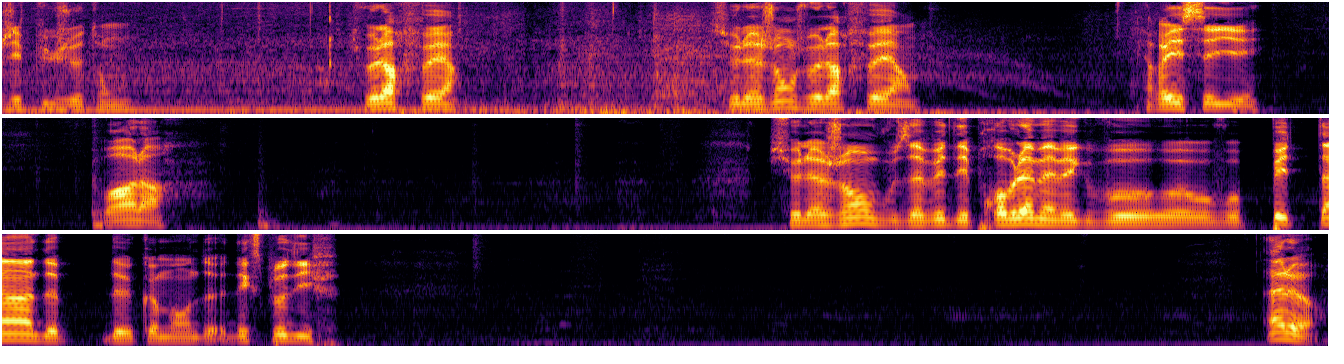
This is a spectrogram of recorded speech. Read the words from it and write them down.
j'ai plus le jeton. Je veux la refaire. Monsieur l'agent, je veux la refaire. Réessayer. Voilà. Monsieur l'agent, vous avez des problèmes avec vos, vos pétins de, de comment, de- d'explosifs. Alors.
